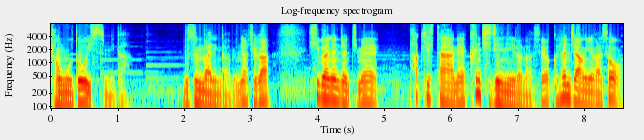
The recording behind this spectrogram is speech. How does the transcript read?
경우도 있습니다. 무슨 말인가 하면요. 제가 10여 년 전쯤에 파키스탄에 큰 지진이 일어났어요. 그 현장에 가서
